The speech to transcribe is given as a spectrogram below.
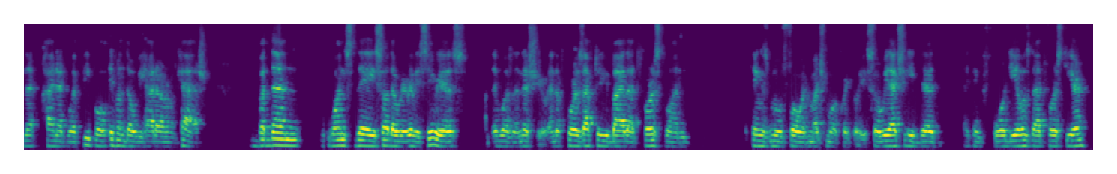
net, high net worth people, even though we had our own cash. But then once they saw that we we're really serious, it wasn't an issue. And of course, after you buy that first one, things move forward much more quickly. So we actually did I think four deals that first year.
